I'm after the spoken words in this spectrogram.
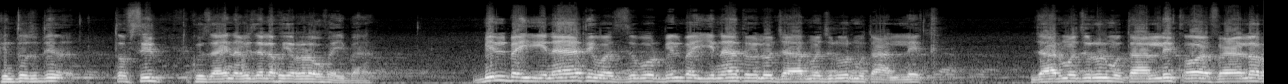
কিন্তু যদি তফসির খুঁজাইন, আমি যাইলে হইয়ার পাইবা বিল বাইনাত ওয়াজ জুবুর, বিল বাইনাত হইল জার মজরুর মুতাল্লিক জার মজরুর মুতাল্লিক ও ফেলর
